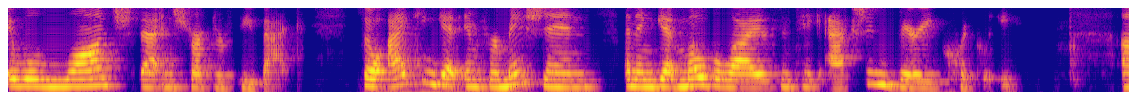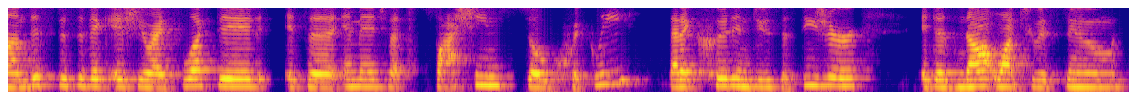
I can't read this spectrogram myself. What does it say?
it will launch that instructor feedback. So I can get information and then get mobilized and take action very quickly. Um, this specific issue I selected, it's an image that's flashing so quickly that it could induce a seizure. It does not want to assume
